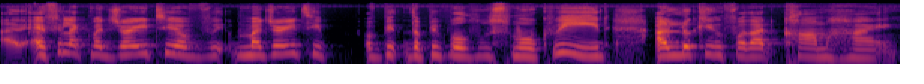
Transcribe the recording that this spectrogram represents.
I, I feel like majority of majority of the people who smoke weed are looking for that calm high,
